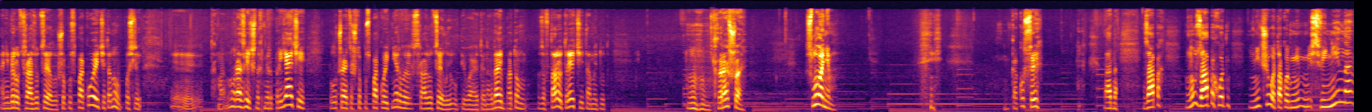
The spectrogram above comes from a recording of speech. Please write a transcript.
они берут сразу целую. Чтобы успокоить это, ну, после э, там, ну, различных мероприятий, получается, чтобы успокоить нервы, сразу целые упивают. Иногда и потом за второй, третий там идут. Мгм, хорошо. Слоним. Как усы. Ладно, запах. Ну, запах вот ничего, такой свинина.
